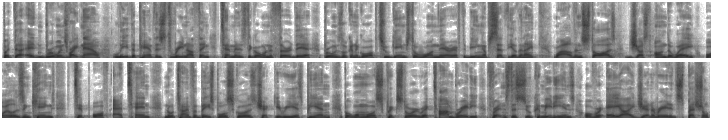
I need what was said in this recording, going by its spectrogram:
But uh, and Bruins right now lead the Panthers three nothing. Ten minutes to go in the third. There, Bruins looking to go up two games to one there after being upset the other night. Wild and Stars just underway. Oilers and Kings tip off at 10. No time for baseball scores. Check your ESPN. But one more quick story, Rick. Tom Brady threatens to sue comedians over AI generated special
